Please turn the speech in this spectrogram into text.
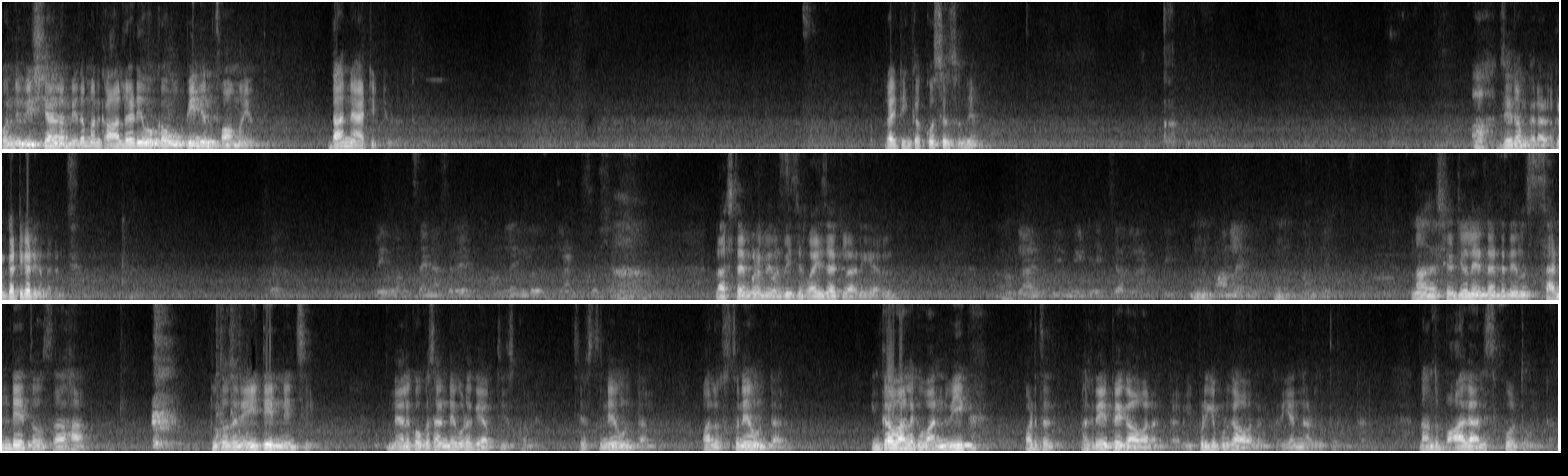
కొన్ని విషయాల మీద మనకు ఆల్రెడీ ఒక ఒపీనియన్ ఫామ్ అయి ఉంది. దాన్ని యాటిట్యూడ్ అంట రైట్ ఇంకా క్వశ్చన్స్ ఉన్నాయా? జయరామ్ గారు అక్కడ గట్టిగా అడగండి అక్కడి నుంచి. లాస్ట్ టైం కూడా మీరు విజయ్ వైజాగ్లో అడిగారు. నా షెడ్యూల్ ఏంటంటే నేను సండేతో సహా టూ థౌజండ్ ఎయిటీన్ నుంచి నెలకు ఒక సండే కూడా గ్యాప్ తీసుకుని చేస్తూనే ఉంటాను. వాళ్ళు వస్తూనే ఉంటారు. ఇంకా వాళ్ళకి వన్ వీక్ పడుతుంది. నాకు రేపే కావాలంటారు. ఇప్పటికిప్పుడు కావాలంటారు. ఇవన్నీ అడుగుతూ ఉంటారు. దాంతో బాగా అలసిపోతూ ఉంటాను.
